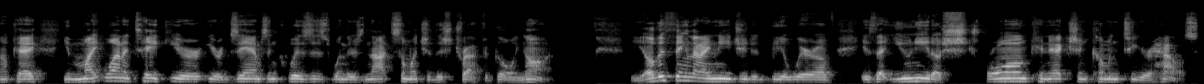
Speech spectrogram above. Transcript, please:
Okay, you might want to take your, your exams and quizzes when there's not so much of this traffic going on. The other thing that I need you to be aware of is that you need a strong connection coming to your house.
